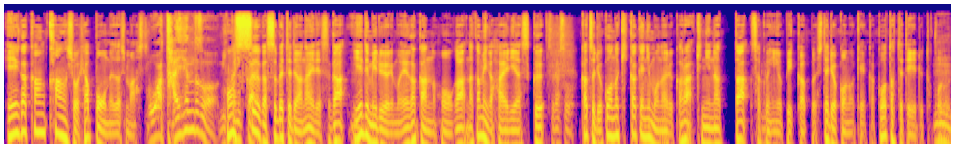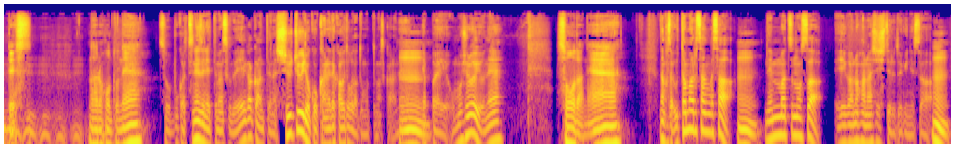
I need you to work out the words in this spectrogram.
映画館鑑賞100本を目指します。うわ、大変だぞ。本数が全てではないですが、うん、家で見るよりも映画館の方が中身が入りやすく、かつ旅行のきっかけにもなるから気になった作品をピックアップして旅行の計画を立てているところです。なるほどね。そう、僕は常々言ってますけど、映画館っていうのは集中力を金で買うところだと思ってますからね。うん、やっぱり面白いよね。そうだね。なんかさ、歌丸さんがさ、うん、年末のさ、映画の話してる時にさ、うん、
